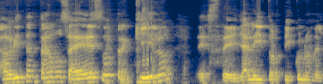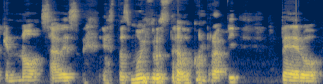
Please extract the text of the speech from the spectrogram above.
ahorita entramos a eso, tranquilo. Este, ya leí tu artículo en el que no sabes, estás muy frustrado con Rappi, pero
